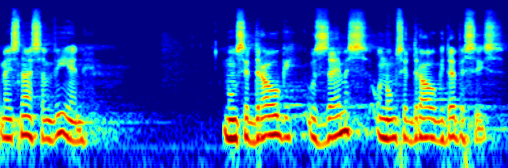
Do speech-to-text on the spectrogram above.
mēs neesam vieni. Mums ir draugi uz zemes, un mums ir draugi debesīs.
